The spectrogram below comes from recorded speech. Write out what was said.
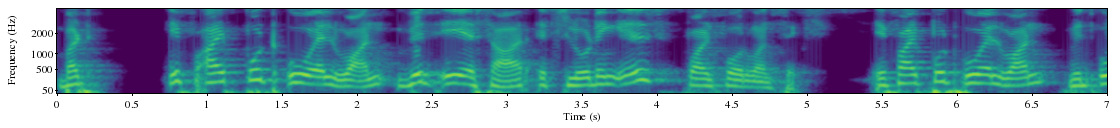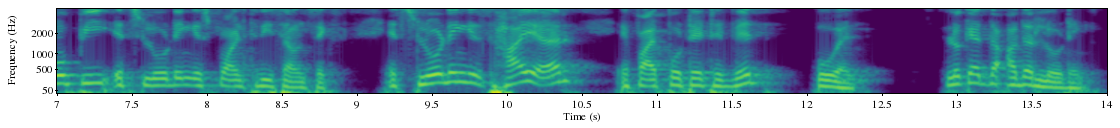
But if I put OL1 with ASR, its loading is 0.416. If I put OL1 with OP, its loading is 0.376. Its loading is higher if I put it with OL. Look at the other loading.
